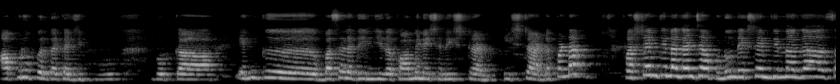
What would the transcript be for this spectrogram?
ಅಪರೂಪದ ಕಜಿಪ್ಪು ಬೊಕ್ಕ ಎಂಕ್ ಬಸಳೆ ದಿಂಜಿದ ಕಾಂಬಿನೇಷನ್ ಇಷ್ಟ ಇಷ್ಟ ಅಂಡ ಪಂಡ ಫಸ್ಟ್ ಟೈಮ್ ತಿನ್ನಾಗ ಅಂಚ ನೆಕ್ಸ್ಟ್ ಟೈಮ್ ತಿನ್ನಾಗ ಸ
